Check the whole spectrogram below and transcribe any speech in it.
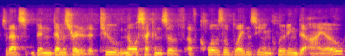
So that's been demonstrated at two milliseconds of, of closed-loop latency, including the I.O.,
